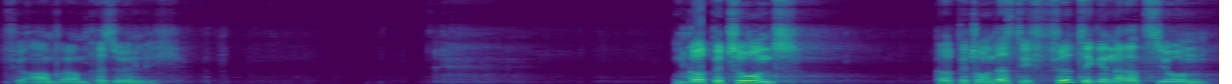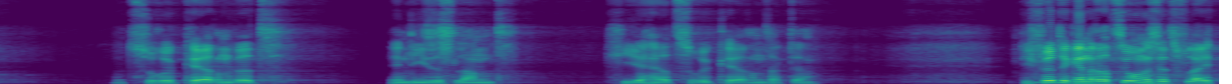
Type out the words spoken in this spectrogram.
für Abraham persönlich. Und Gott betont, Gott betont, dass die vierte Generation zurückkehren wird in dieses Land. Hierher zurückkehren, sagt er. Die vierte Generation ist jetzt vielleicht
